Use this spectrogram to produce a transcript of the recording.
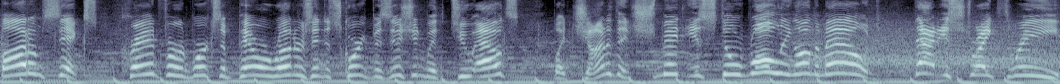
Bottom six, Cranford works a pair of runners into scoring position with two outs, but Johnathon Schmidt is still rolling on the mound. That is strike three.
